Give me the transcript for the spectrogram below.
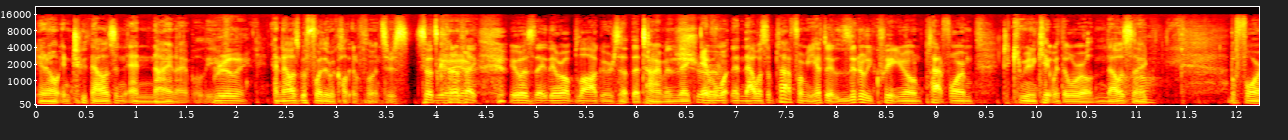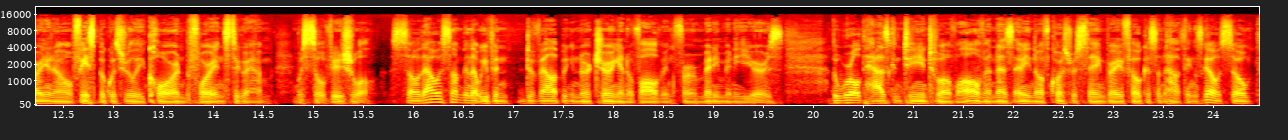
you know, in 2009, I believe. Really? And that was before they were called influencers. So it's Yeah, kind of yeah. like it was like they were all bloggers at the time, and like Sure. everyone, and that was a platform. You have to literally create your own platform to communicate with the world, and that was like uh-huh. before you know Facebook was really core and before Instagram was so visual. So that was something that we've been developing and nurturing and evolving for many many years. The world has continued to evolve, and as you know, of course, we're staying very focused on how things go. So,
